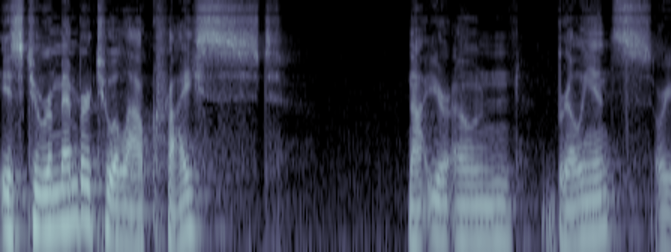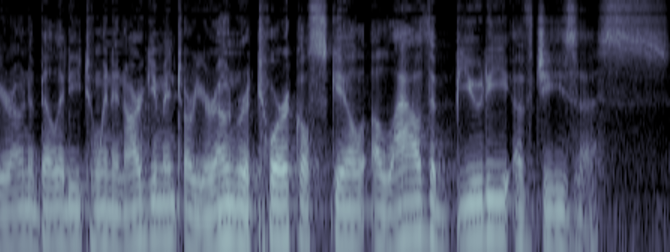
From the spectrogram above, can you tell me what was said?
is to remember to allow Christ, not your own brilliance or your own ability to win an argument or your own rhetorical skill, allow the beauty of Jesus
